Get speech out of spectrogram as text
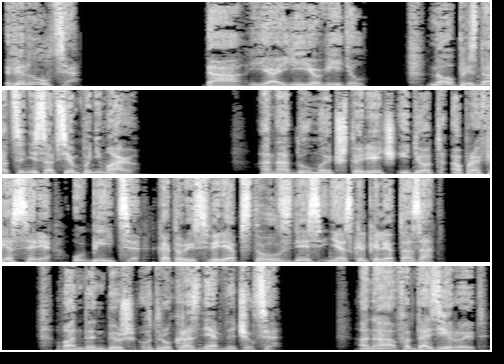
вернулся». «Да, я ее видел. Но, признаться, не совсем понимаю. Она думает, что речь идет о профессоре, убийце, который свирепствовал здесь несколько лет назад. Ванденбюш вдруг разнервничался. Она фантазирует.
